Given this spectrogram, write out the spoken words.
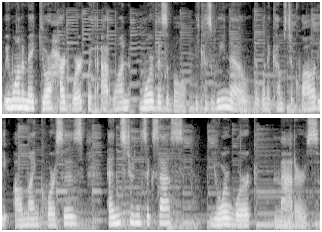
We want to make your hard work with At One more visible because we know that when it comes to quality online courses and student success, your work matters.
